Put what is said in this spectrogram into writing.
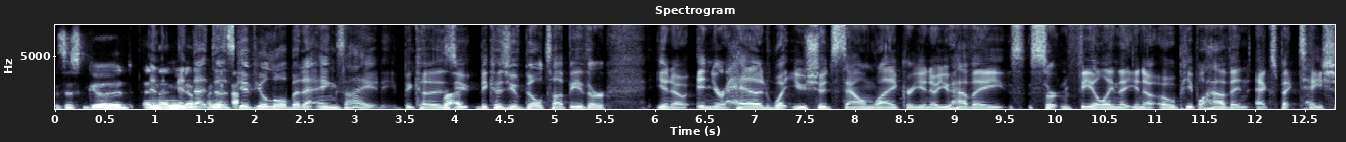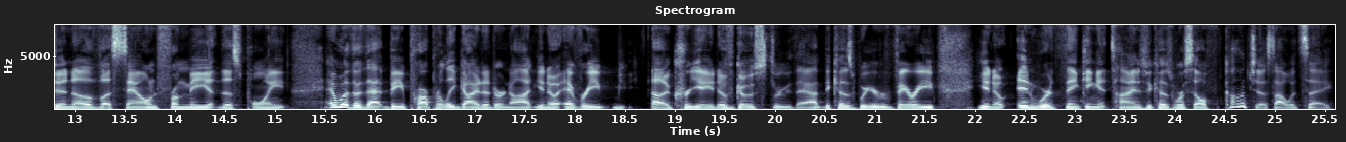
is this good? And, and, then you and know that you does have- give you a little bit of anxiety because Right. you because you've built up either you know in your head what you should sound like or you know you have a certain feeling that you know oh people have an expectation of a sound from me at this point and whether that be properly guided or not you know every uh, creative goes through that because we're very you know inward thinking at times because we're self-conscious i would say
